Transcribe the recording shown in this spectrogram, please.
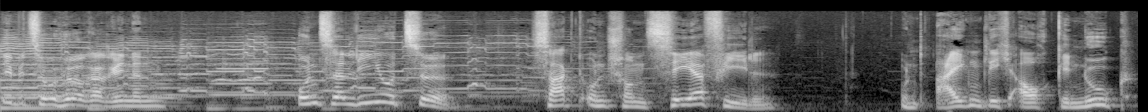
Liebe Zuhörerinnen, unser Liuze sagt uns schon sehr viel und eigentlich auch genug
